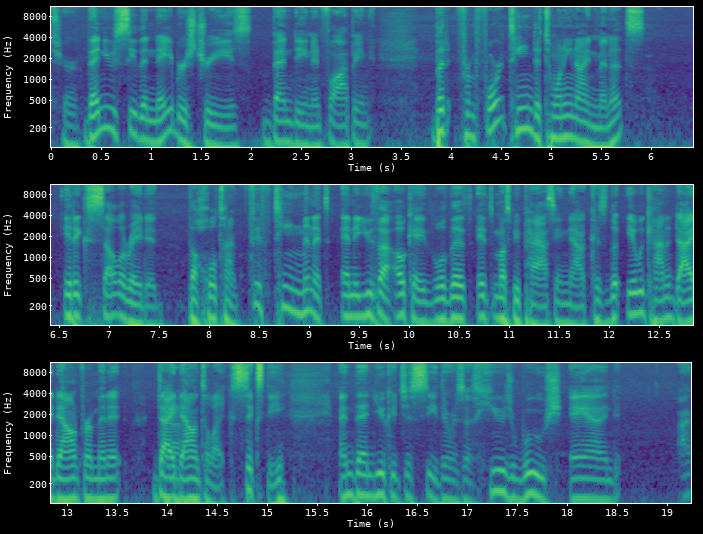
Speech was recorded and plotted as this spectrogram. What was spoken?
Sure. Then you see the neighbor's trees bending and flopping. But from 14 to 29 minutes, it accelerated the whole time 15 minutes and you thought okay well this, it must be passing now because it would kind of die down for a minute die Yeah. down to like 60 and then you could just see there was this huge whoosh and i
